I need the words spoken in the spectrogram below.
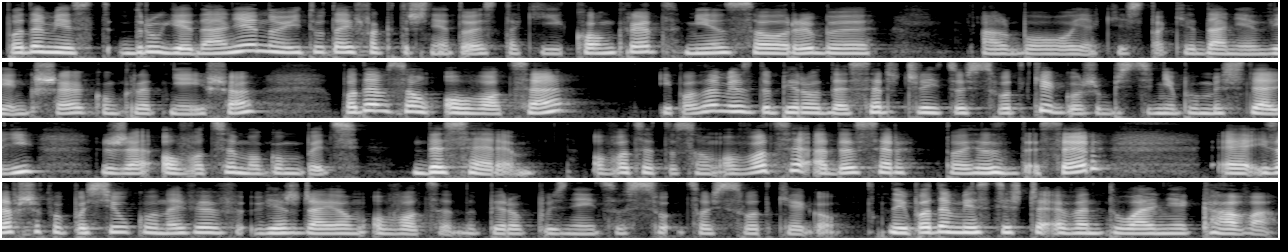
Potem jest drugie danie, no i tutaj faktycznie to jest taki konkret, mięso, ryby albo jakieś takie danie większe, konkretniejsze. Potem są owoce, i potem jest dopiero deser, czyli coś słodkiego, żebyście nie pomyśleli, że owoce mogą być deserem. Owoce to są owoce, a deser to jest deser. E, I zawsze po posiłku najpierw wjeżdżają owoce, dopiero później coś, coś słodkiego. No i potem jest jeszcze ewentualnie kawa.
